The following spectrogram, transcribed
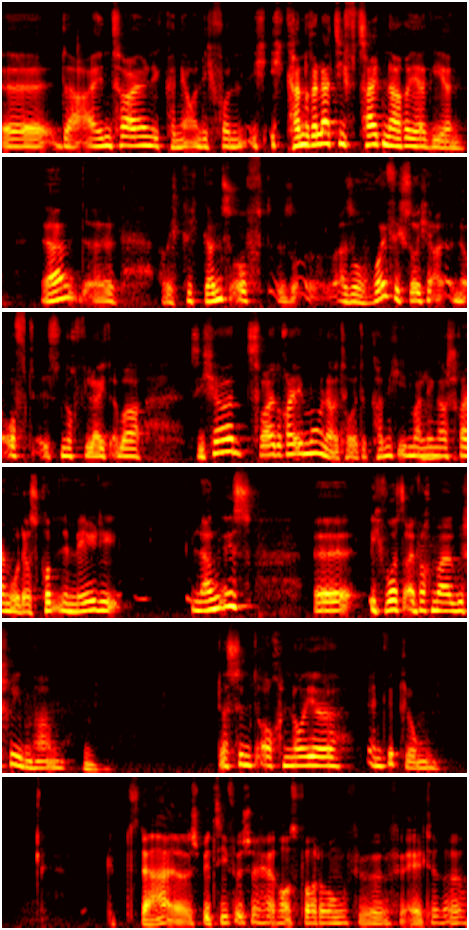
äh, da einteilen. Ich kann ja auch nicht von, ich, ich kann relativ zeitnah reagieren. Ja, äh, aber ich kriege ganz oft, also häufig solche, ne, oft ist noch vielleicht, aber sicher zwei, drei im Monat. Heute kann ich Ihnen mal länger schreiben. Oder es kommt eine Mail, die lang ist. Äh, ich wollte es einfach mal geschrieben haben. Hm. Das sind auch neue Entwicklungen. Gibt es da äh, spezifische Herausforderungen für, für ältere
